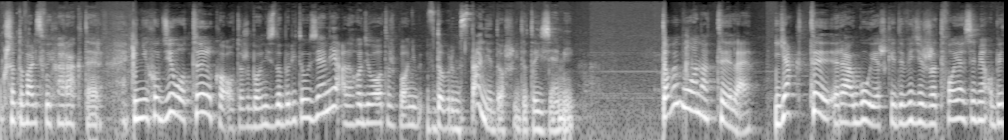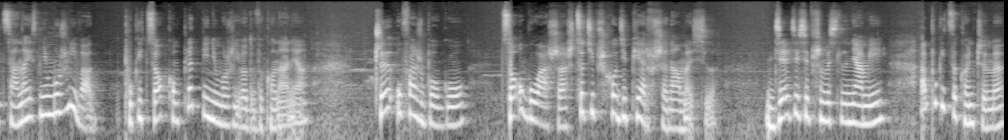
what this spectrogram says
ukształtowali swój charakter. I nie chodziło tylko o to, żeby oni zdobyli tą ziemię, ale chodziło o to, żeby oni w dobrym stanie doszli do tej ziemi. To by było na tyle. Jak ty reagujesz, kiedy widzisz, że twoja ziemia obiecana jest niemożliwa, póki co kompletnie niemożliwa do wykonania? Czy ufasz Bogu? Co ogłaszasz? Co ci przychodzi pierwsze na myśl? Dzielcie się przemyśleniami, a póki co kończymy.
